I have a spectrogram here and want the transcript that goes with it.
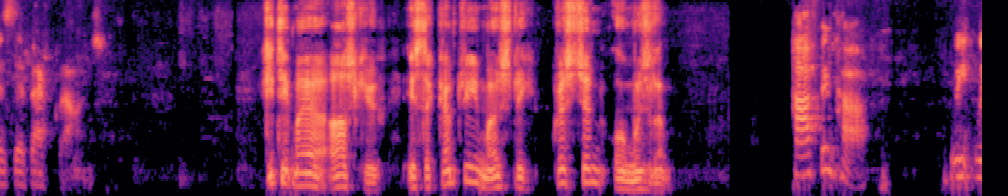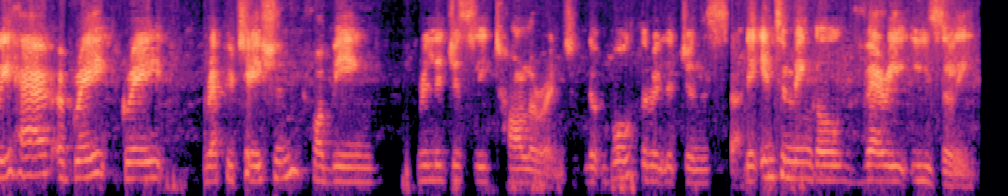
as their background. Kitty, may I ask you, is the country mostly Christian or Muslim? Half and half. We, we have a great, great reputation for being religiously tolerant. The, both the religions, they intermingle very easily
